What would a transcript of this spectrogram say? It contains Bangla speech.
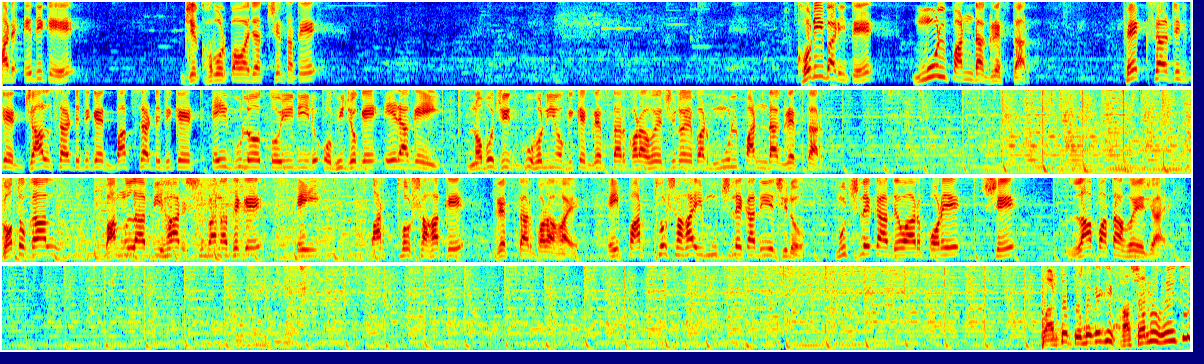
আর এদিকে যে খবর পাওয়া যাচ্ছে তাতে খড়িবাড়িতে মূল পান্ডা গ্রেফতার। ফেক সার্টিফিকেট, জাল সার্টিফিকেট বার্থ সার্টিফিকেট, এইগুলো তৈরির অভিযোগে এর আগেই নবজিৎ গুহনিয়োগীকে গ্রেফতার করা হয়েছিল, এবার মূল পান্ডা গ্রেফতার। গতকাল বাংলা বিহার সীমানা থেকে এই পার্থ সাহাকে গ্রেফতার করা হয়। এই পার্থ সাহাই মুচলেকা দিয়েছিল। মুচলেকা দেওয়ার পরে সে লাপাতা হয়ে যায়। পার্থ তোমাকে কি ফাঁসানো হয়েছে?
